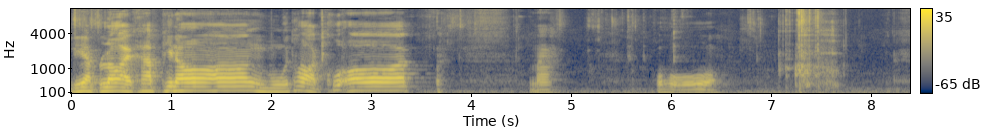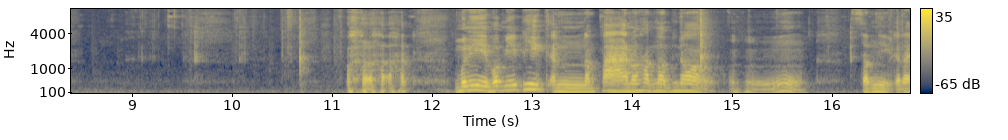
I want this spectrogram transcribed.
เรียบร้อยครับพี่น้อง หมูทอดคู่ออดมาโอ้โหมื้อนี้บ่มีพริกอันน้ำปลาเนาะครับเน้องพี่น้อง อือหือ สำนีก็ได้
